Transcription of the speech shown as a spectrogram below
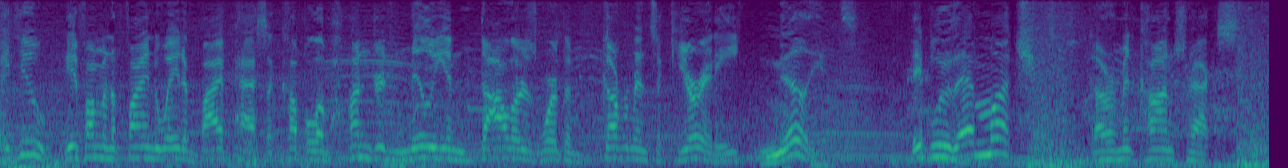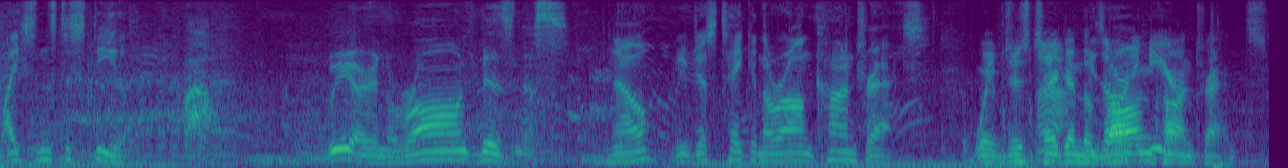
I do. If I'm gonna find a way to bypass a couple of hundred million dollars worth of government security. Millions? They blew that much? Government contracts, license to steal. Wow. We are in the wrong business. No, we've just taken the wrong contracts. We've just Ah, taken the wrong contracts.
